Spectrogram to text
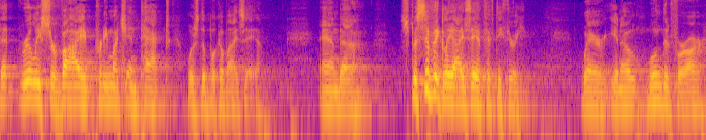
that really survived pretty much intact was the book of Isaiah. And uh, specifically Isaiah 53, where, you know, wounded for our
